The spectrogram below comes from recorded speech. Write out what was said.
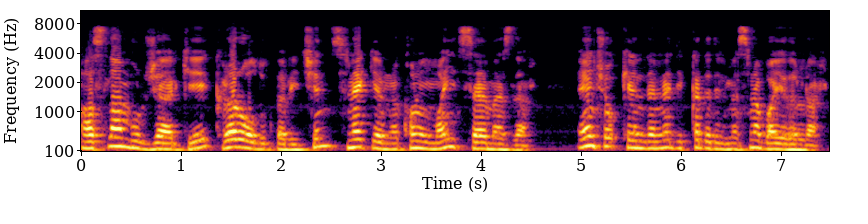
Aslan burcu erkeği kırar oldukları için sinek yerine konulmayı hiç sevmezler. En çok kendilerine dikkat edilmesine bayılırlar.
